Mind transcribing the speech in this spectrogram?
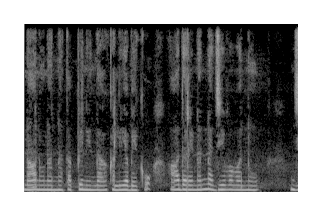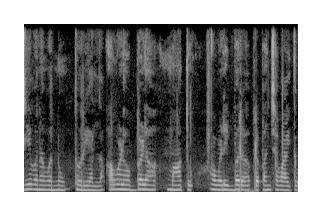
ನಾನು ನನ್ನ ತಪ್ಪಿನಿಂದ ಕಲಿಯಬೇಕು, ಆದರೆ ನನ್ನ ಜೀವವನ್ನು, ಜೀವನವನ್ನು ತೊರೆಯಲ್ಲ. ಅವಳೊಬ್ಬಳ ಮಾತು ಅವಳಿಬ್ಬರ ಪ್ರಪಂಚವಾಯಿತು.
